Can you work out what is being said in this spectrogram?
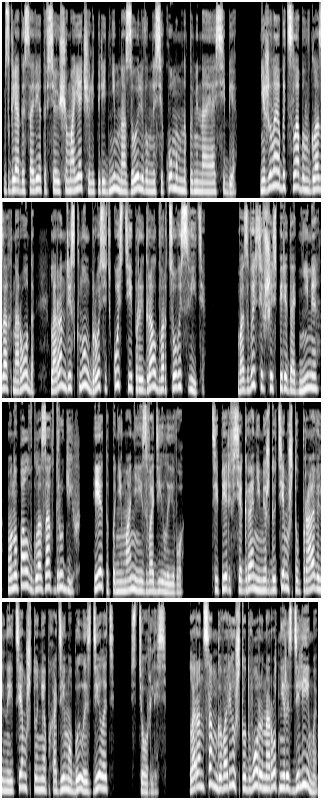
Взгляды совета все еще маячили перед ним назойливым насекомым, напоминая о себе. Не желая быть слабым в глазах народа, Лоран рискнул бросить кости и проиграл дворцовой свите. Возвысившись перед одними, он упал в глазах других, и это понимание изводило его. Теперь все грани между тем, что правильно, и тем, что необходимо было сделать, стерлись. Лоран сам говорил, что двор и народ неразделимы,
